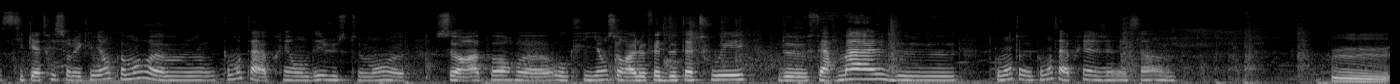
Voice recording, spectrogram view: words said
cicatrise sur les clients, comment euh, comment t'as appréhendé justement ce rapport au client, sera le fait de tatouer, de faire mal, de comment t'as, comment t'as appris à gérer ça Euh,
